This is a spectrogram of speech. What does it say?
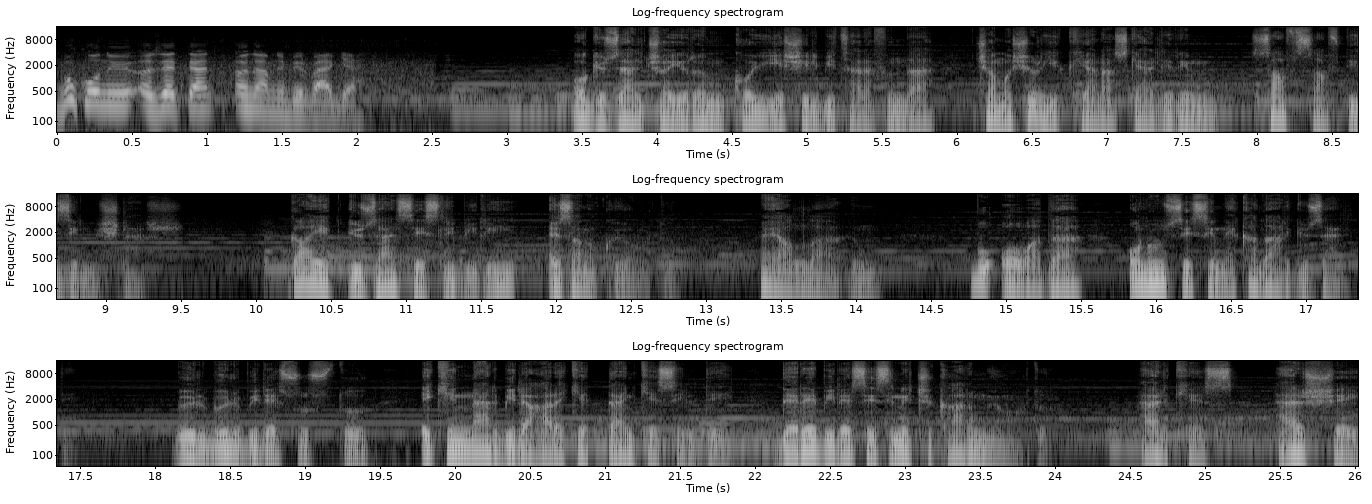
bu konuyu özetleyen önemli bir belge. O güzel çayırın koyu yeşil bir tarafında çamaşır yıkayan askerlerim saf saf dizilmişler. Gayet güzel sesli biri ezan okuyordu. Ey Allah'ım, bu ovada onun sesi ne kadar güzeldi. Bülbül bile sustu, ekinler bile hareketten kesildi, dere bile sesini çıkarmıyordu. Herkes, her şey,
